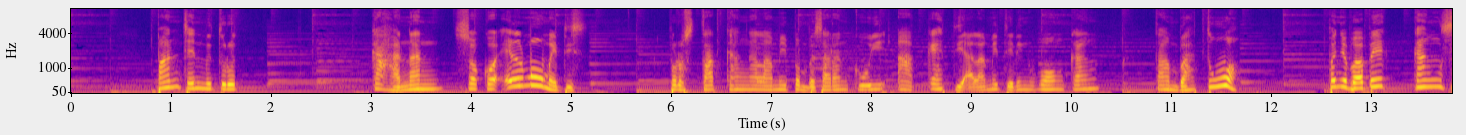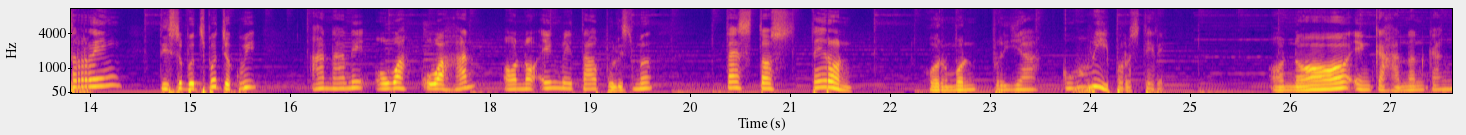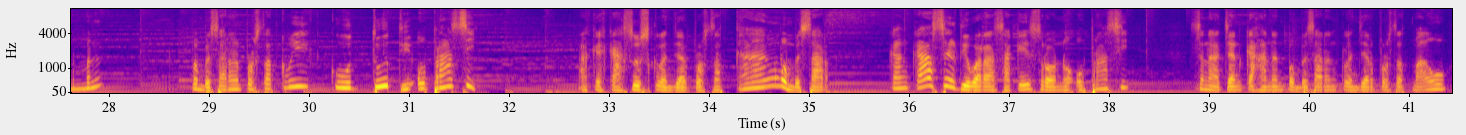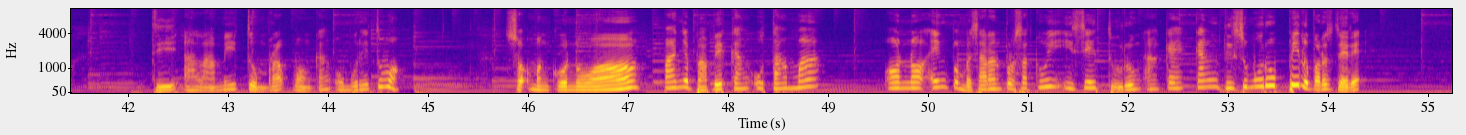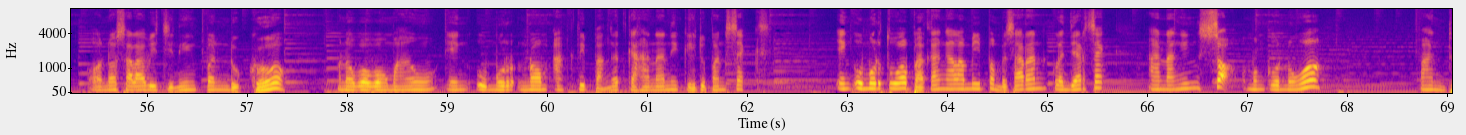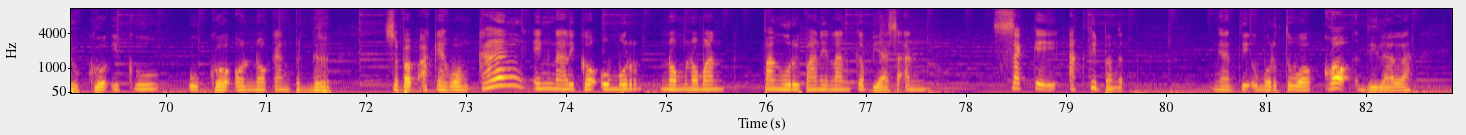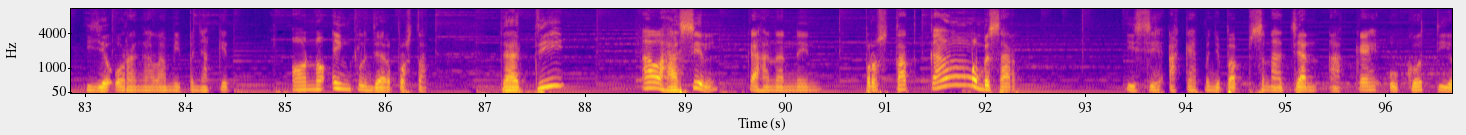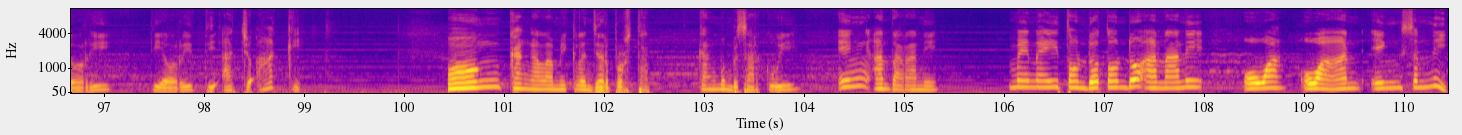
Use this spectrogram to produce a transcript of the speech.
Pancen miturut kahanan soko ilmu medis prostat kang ngalami pembesaran kuwi akeh dialami dening wong kang tambah tua penyebabnya kang sering disebut-sebut jo kuwi anane owah-owahan ana ing metabolisme testosteron hormon pria kuwi prostere ana ing kahanan kang nemen pembesaran prostat kuwi kudu dioperasi. Akeh kasus kelenjar prostat kang membesar kang kasil diwarasake srono operasi. Senajan kahanan pembesaran kelenjar prostat mau dialami tumrap wong kang umure tuwa. Sok mengkono panyebabe kang utama ana ing pembesaran prostat kuwi isih durung akeh kang disumurupi lho para sederek. ana salawijining penduga menawa wong mau ing umur nom aktif banget kahanani kehidupan seks ing umur tua bakal ngalami pembesaran kelenjar seks ananging sok mengkono panduga iku uga ana kang bener sebab akeh wong kang ing nalika umur nom-noman panguripane lan kebiasaan seke aktif banget. Nganti umur tua kok dilalah. Iya orang ngalami penyakit ono ing kelenjar prostat. Jadi alhasil kahananin prostat kang membesar. Isih akeh penyebab senajan akeh uga teori teori diajokake wong kang ngalami kelenjar prostat kang membesar kuwi ing antarane menehi tondo-tondo anane owah-owahan ing seni.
